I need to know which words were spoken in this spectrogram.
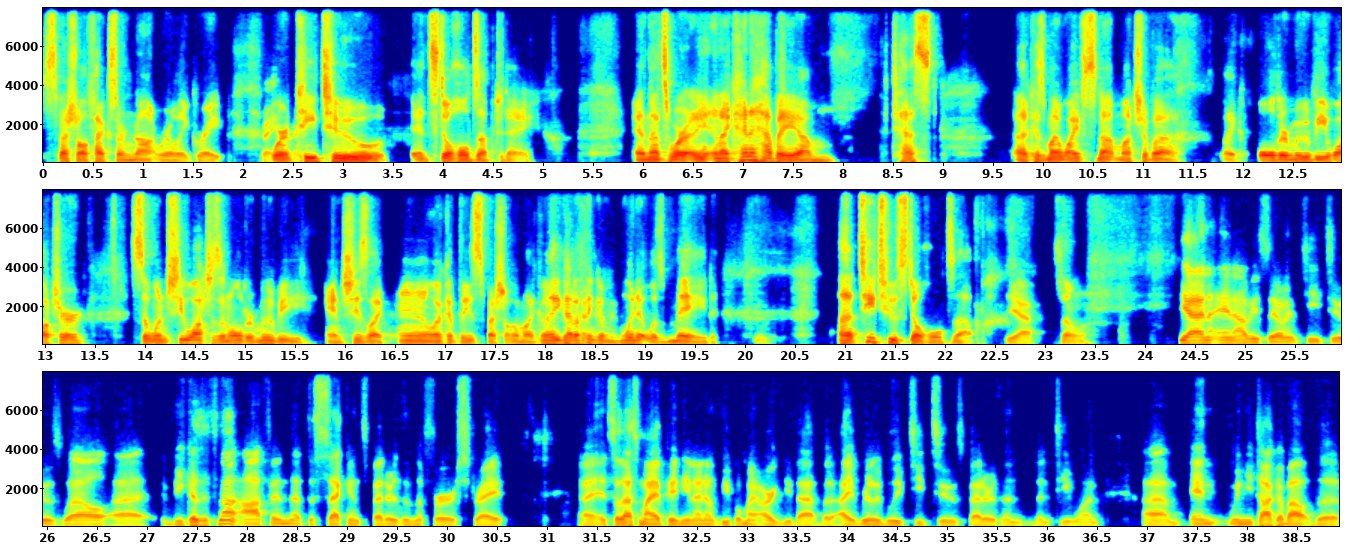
special effects are not really great Right. where right. T2 it still holds up today. And that's where and I kind of have a um test because my wife's not much of a like older movie watcher. So when she watches an older movie and she's like, "Eh, look at these special, I'm like, oh, you got to think of when it was made. Uh, T2 still holds up. yeah. So Yeah, and, and obviously I went T2 as well, uh, because it's not often that the second's better than the first, right? Uh, and so that's my opinion. I know people might argue that, but I really believe T2 is better than than T1. Um, and when you talk about the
